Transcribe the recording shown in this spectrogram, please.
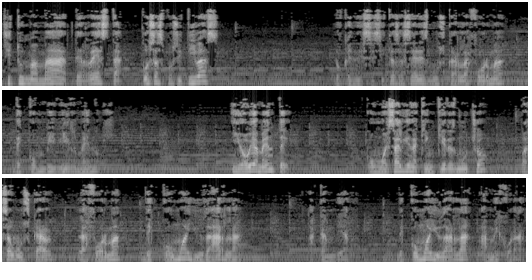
si tu mamá te resta cosas positivas, lo que necesitas hacer es buscar la forma de convivir menos. Y obviamente, como es alguien a quien quieres mucho, vas a buscar la forma de cómo ayudarla a cambiar, de cómo ayudarla a mejorar.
